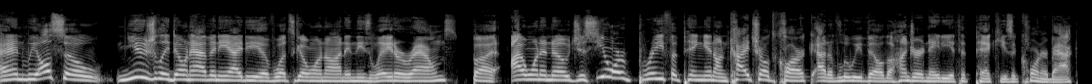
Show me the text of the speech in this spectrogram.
And we also usually don't have any idea of what's going on in these later rounds, but I want to know just your brief opinion on Kei'Trel Clark out of Louisville, the 180th pick. He's a cornerback.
